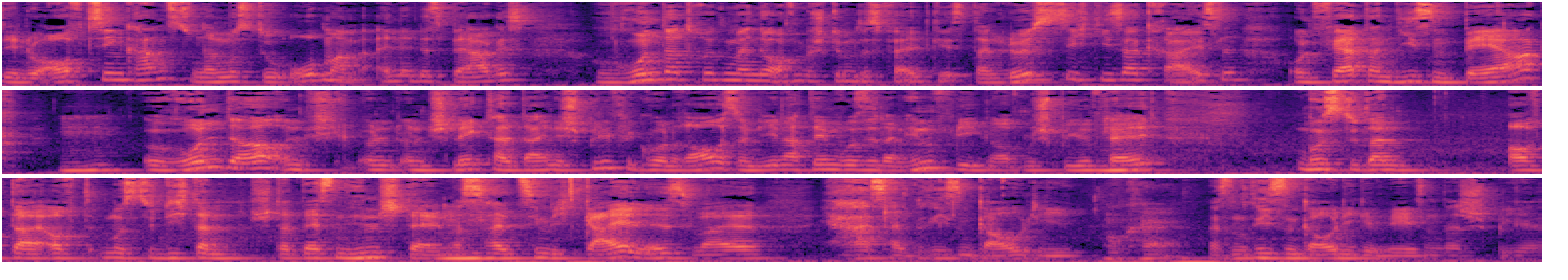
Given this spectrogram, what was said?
den du aufziehen kannst und dann musst du oben am Ende des Berges runterdrücken, wenn du auf ein bestimmtes Feld gehst, dann löst sich dieser Kreisel und fährt dann diesen Berg Mhm. runter und, und, und schlägt halt deine Spielfiguren raus und je nachdem, wo sie dann hinfliegen auf dem Spielfeld, musst du dann auf, da, auf musst du dich dann stattdessen hinstellen, was halt ziemlich geil ist, weil ja, es ist halt ein riesen Gaudi. Okay. Das ist ein riesen Gaudi gewesen, das Spiel.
